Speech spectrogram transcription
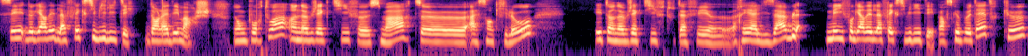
c'est de garder de la flexibilité dans la démarche. Donc pour toi, un objectif euh, SMART euh, à 100 kg est un objectif tout à fait réalisable, mais il faut garder de la flexibilité parce que peut-être que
